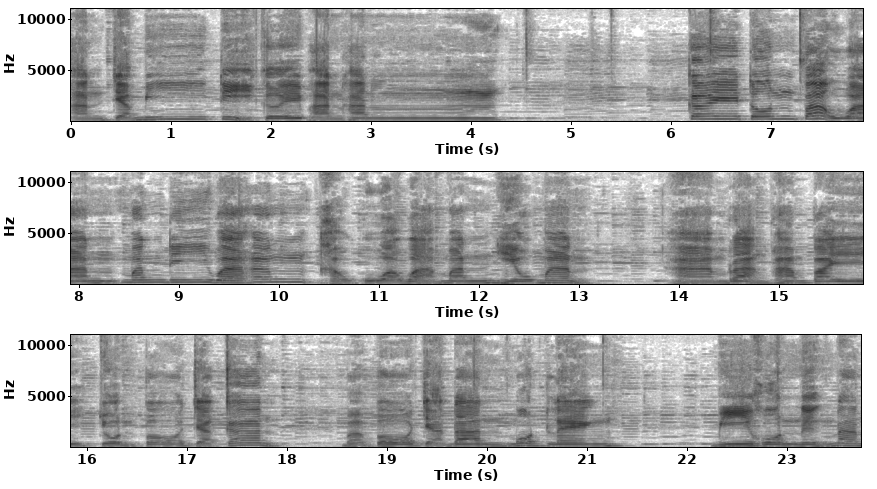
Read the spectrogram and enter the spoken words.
หันจะมีที่เคยผ่านหัน ไก่ต้นป้าหวานมันดีหวานเขากลัวว่ามันเหี่ยวมันห้ามร่างพามไป จนปอจากการบ่ปอจะด้านหมดแรง มีคนหนึ่งนั่น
